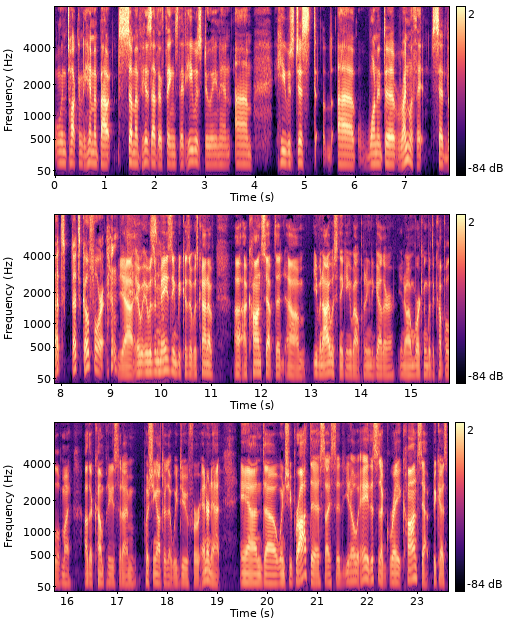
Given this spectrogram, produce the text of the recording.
when talking to him about some of his other things that he was doing, and um, he was just uh, wanted to run with it. Said, "Let's let's go for it." Yeah, it, it was So- amazing because it was kind of a, concept that um, even I was thinking about putting together. You know, I'm working with a couple of my other companies that I'm pushing out there that we do for internet. And uh, when she brought this, I said, you know, hey, this is a great concept because,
